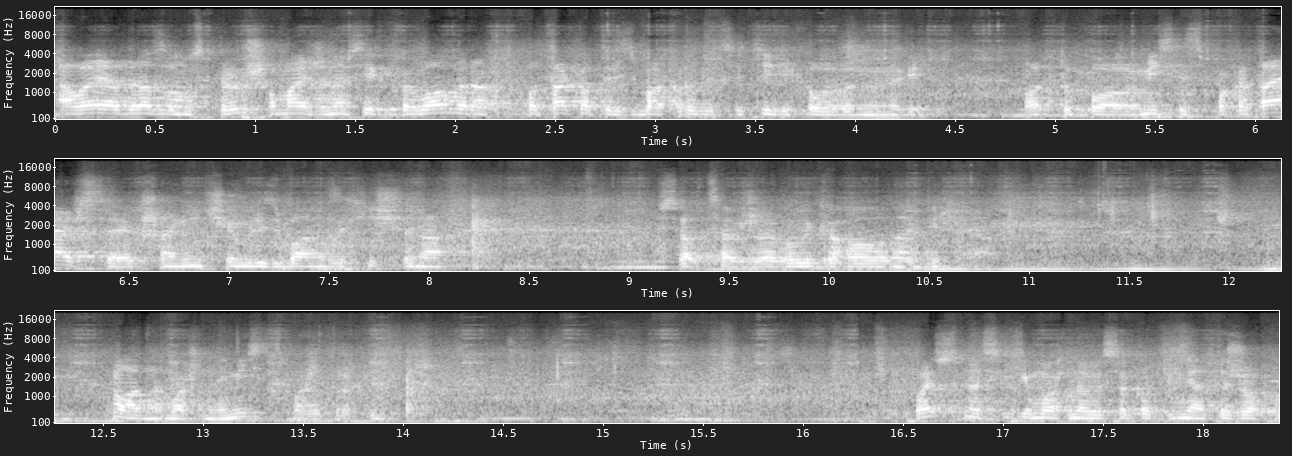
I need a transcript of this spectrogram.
Але я одразу вам скажу, що майже на всіх койловерах отак от різьба крутиться тільки коли вони нові. От тупо місяць покатаєшся, якщо нічим різьба не захищена, все, це вже велика головна біль. Ну ладно, може не місяць, може трохи більше. Бачите, наскільки можна високо підняти жопу?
